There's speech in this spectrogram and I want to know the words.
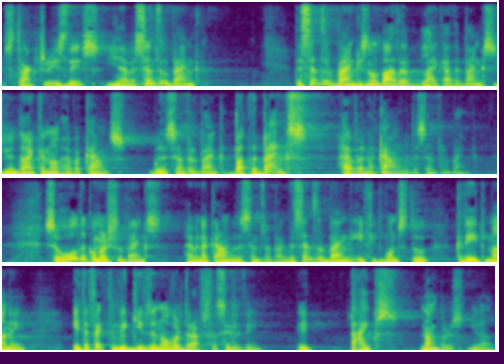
structure is this you have a central bank. The central bank is not other, like other banks. You and I cannot have accounts with the central bank, but the banks have an account with the central bank. So all the commercial banks have an account with the central bank. The central bank, if it wants to create money, it effectively gives an overdraft facility. It types numbers, you know,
